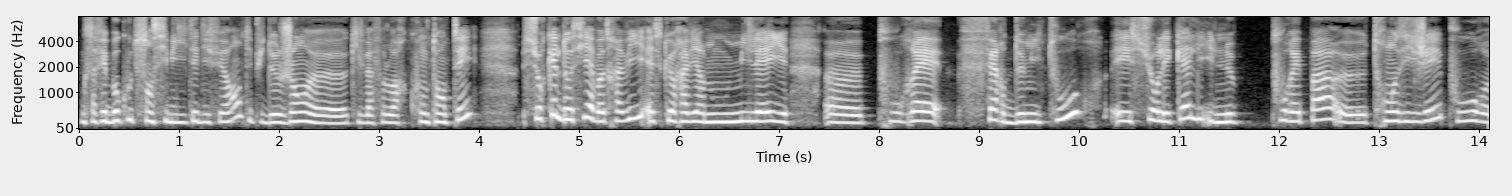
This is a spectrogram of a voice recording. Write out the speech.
Donc ça fait beaucoup de sensibilités différentes et puis de gens euh, qu'il va falloir contenter. Sur quel dossier, à votre avis, est-ce que Javier Milei euh, pourrait faire demi-tour et sur lesquels il ne pourrait pas euh, transiger pour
